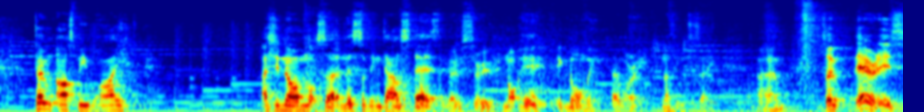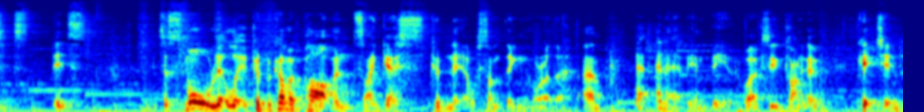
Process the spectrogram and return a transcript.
don't ask me why. Actually, no, I'm not certain. There's something downstairs that goes through. Not here. Ignore me. Don't worry. Nothing to say. Um, so there it is. It's, it's it's a small little, it could become apartments, I guess, couldn't it, or something or other. Um, yeah, an Airbnb it would work. So you kind of go kitchen,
